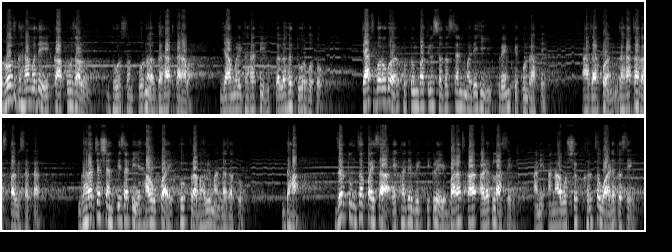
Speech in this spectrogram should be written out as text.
रोज घरामध्ये कापूर जाळून धूर संपूर्ण घरात करावा. यामुळे घरातील कलह दूर होतो. त्याचबरोबर कुटुंबातील सदस्यांमध्येही प्रेम टिकून राहते. आजारपण घराचा रस्ता विसरतात. घराच्या शांतीसाठी हा उपाय खूप प्रभावी मानला जातो. दहा. जर तुमचा पैसा एखाद्या व्यक्तीकडे बराच काळ अडकला असेल आणि अनावश्यक खर्च वाढत असेल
